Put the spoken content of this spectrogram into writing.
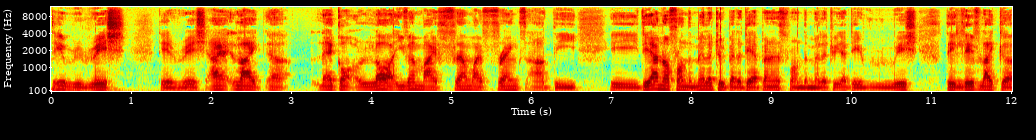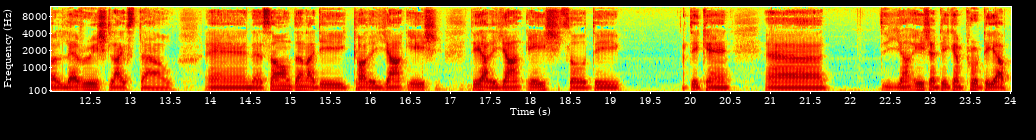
they rich. They rich. I like. Uh, they got a lot. Even my friend, my friends are the, eh, they are not from the military, but their parents from the military. That they rich, they live like a leveraged lifestyle, and uh, some of them like they got a young age. They are a young age, so they, they can, uh, the young and they can pro they are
